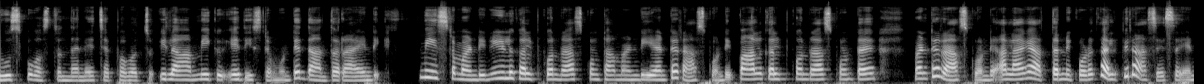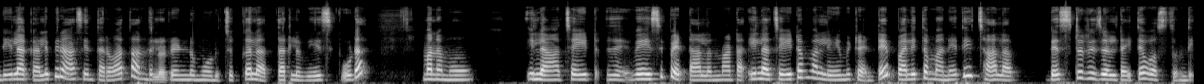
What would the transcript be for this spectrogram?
దూసుకు వస్తుందనే చెప్పవచ్చు. ఇలా మీకు ఏది ఇష్టం ఉంటే దాంతో రాయండి. మీ ఇష్టం అండి నీళ్ళు కలుపుకొని రాసుకుంటామండి అంటే రాసుకోండి. పాలు కలుపుకొని రాసుకుంటా అంటే రాసుకోండి. అలాగే అత్తర్ని కూడా కలిపి రాసేసేయండి. ఇలా కలిపి రాసిన తర్వాత అందులో రెండు మూడు చుక్కలు అత్తర్లు వేసి కూడా మనము ఇలా చేయ వేసి పెట్టాలన్నమాట. ఇలా చేయటం వల్ల ఏమిటంటే ఫలితం అనేది చాలా బెస్ట్ రిజల్ట్ అయితే వస్తుంది.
